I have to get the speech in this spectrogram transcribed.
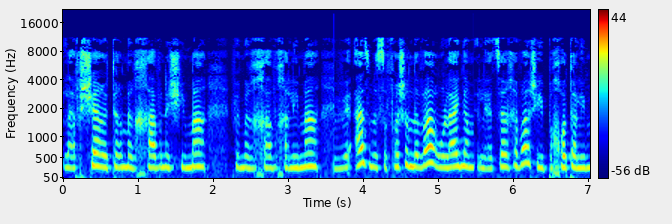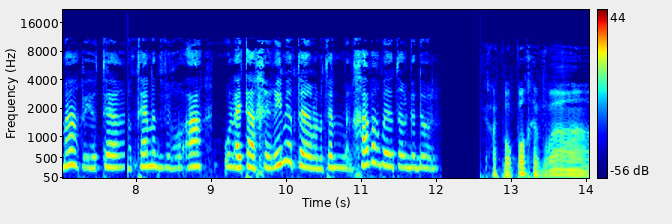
לאפשר יותר מרחב נשימה ומרחב חלימה, ואז בסופו של דבר אולי גם לייצר חברה שהיא פחות אלימה ויותר נותנת ורואה אולי את האחרים יותר ונותנת מרחב הרבה יותר גדול. אפרופו חברה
